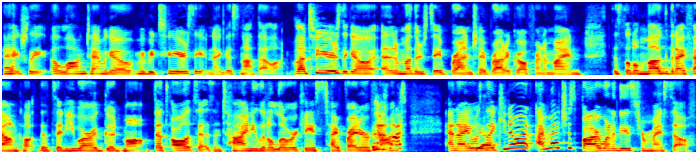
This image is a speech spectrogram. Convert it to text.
I actually, a long time ago, maybe two years ago, no, I guess not that long, about two years ago at a Mother's Day brunch, I brought a girlfriend of mine this little mug that I found called, that said, You are a good mom. That's all it says in tiny little lowercase typewriter font. and I was yeah. like, You know what? I might just buy one of these for myself.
